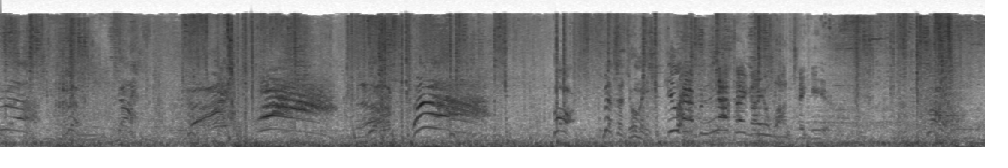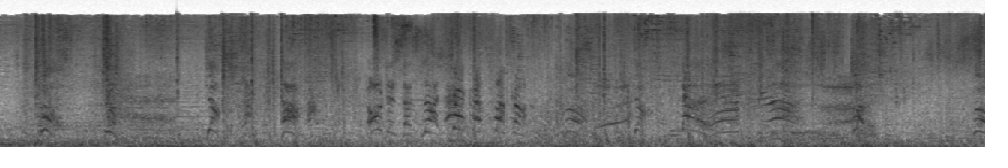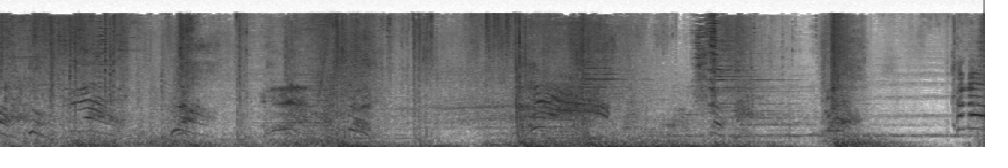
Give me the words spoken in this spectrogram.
Thor, listen to me! You have nothing I want to hear! Odin does not Shut the fuck up! 他们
